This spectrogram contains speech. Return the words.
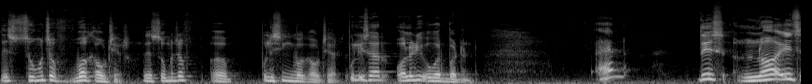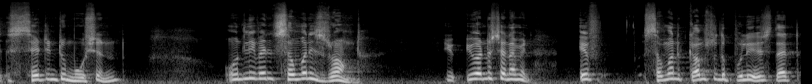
There's so much of work out here. There's so much of uh, policing work out here. Police are already overburdened. And this law is set into motion only when someone is wronged. You, you understand? I mean, if someone comes to the police that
